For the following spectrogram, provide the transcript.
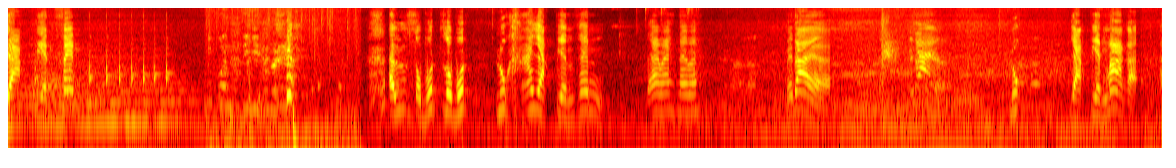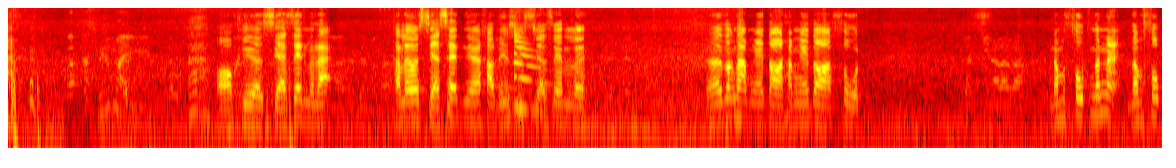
อยากเปลี่ยนเส้น นี่คนตีนมาเนี่ยอันสมมติสมมติลูกค้าอยากเปลี่ยนเส้นได้ไหมได้ไหมไม่ทันแล้วไม่ได้เหรอไม่ได้เหรอลูก อยากเปลี่ยนมากอะก็ก็ซื้อใหม่ไงอ๋อคือเสียเส้นไปแล้วเออเดี๋ยวเดี๋ยวเขาเรียกว่าเสียเส้นเนี่ยคราวนี้สุดเสียเส้นเลยแล้วต้องทำไงต่อทำไงต่อสูตรจะกินอะไรล่ะน้ำซุปนั้นน่ะน้ำซุป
